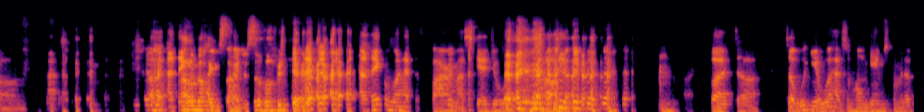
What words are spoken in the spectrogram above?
Um, I, I, I, don't know how you signed yourself over there. I, I, think I'm gonna have to fire my schedule. Um, but uh, so we, you know we'll have some home games coming up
